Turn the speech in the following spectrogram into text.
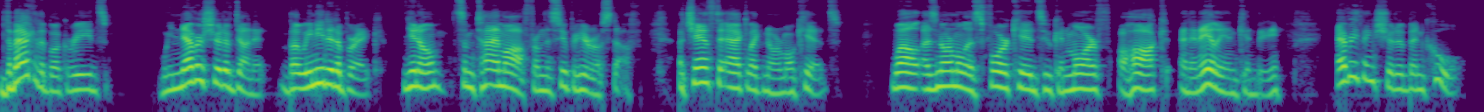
The back of the book reads We never should have done it, but we needed a break. You know, some time off from the superhero stuff. A chance to act like normal kids. Well, as normal as four kids who can morph, a hawk, and an alien can be, everything should have been cool.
